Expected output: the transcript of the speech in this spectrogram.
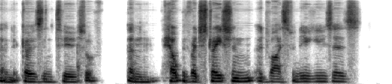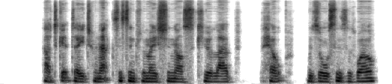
and it goes into sort of um, help with registration, advice for new users, how to get data and access information, our secure lab help resources as well.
